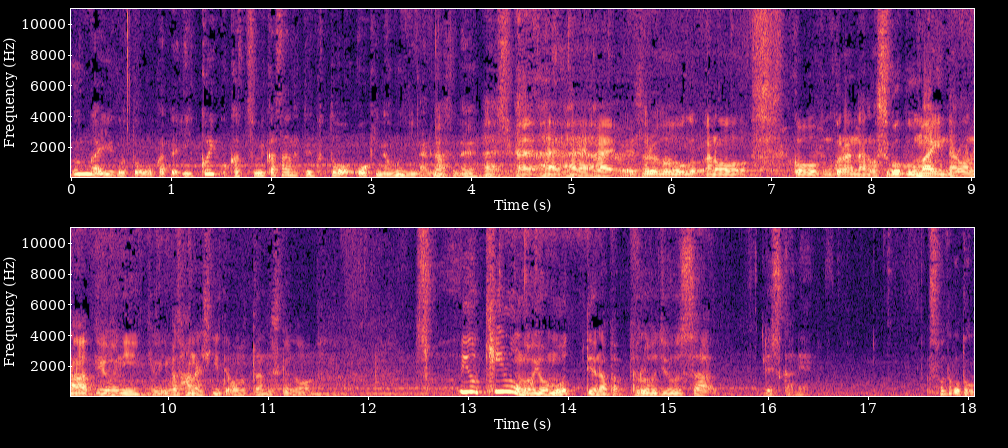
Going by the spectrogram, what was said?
運がいいことをこうやって一個一個か積み重ねていくと大きな運になりますね。はいはいはいはいはい。それをあのこうご覧になるのがすごくうまいんだろうなというふうに今話聞いて思ったんですけど、そういう気分を読むっていうのはやっぱプロデューサーですかね？そんなこと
